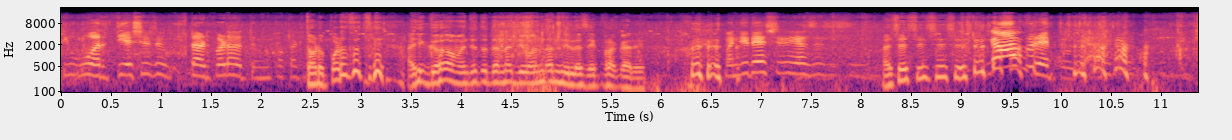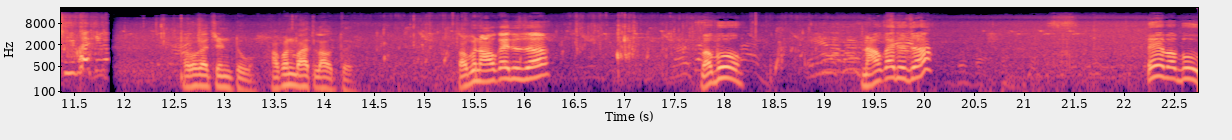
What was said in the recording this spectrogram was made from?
ती वरती अशी तडफड होते मी पकड तडपडत होते? आई ग म्हणजे तू त्यांना जीवनदान दिलंस एक प्रकारे. म्हणजे ते असे असे- असे असे असे असे गप रे तू. हा बघा चिंटू आपण भात लावतोय. बाबू नाव काय तुझं? बाबू नाव काय तुझं? ए बाबू.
